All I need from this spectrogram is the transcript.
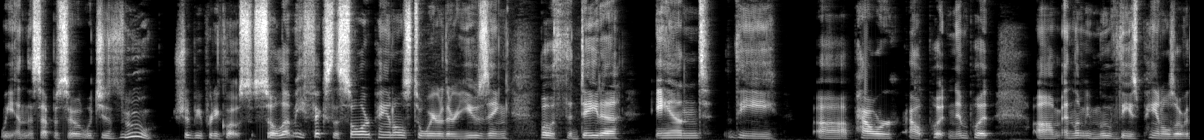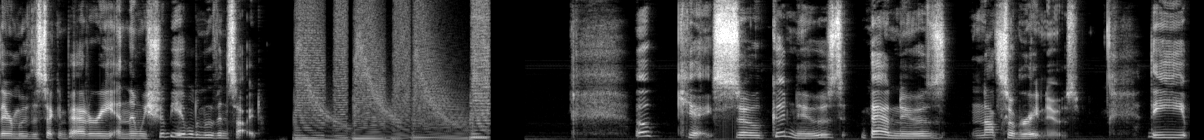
we end this episode, which is, ooh, should be pretty close. So let me fix the solar panels to where they're using both the data and the uh, power output and input. Um, and let me move these panels over there, move the second battery, and then we should be able to move inside. Okay, so good news, bad news, not so great news. The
